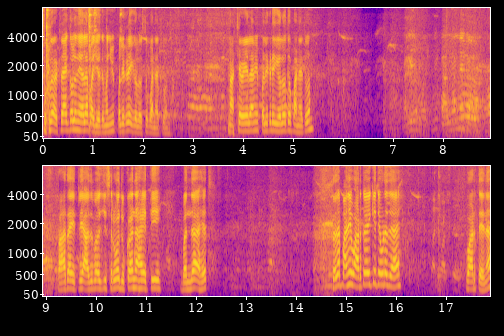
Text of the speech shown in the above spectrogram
चुकलं ट्रॅक घालून यायला पाहिजे होतं म्हणजे मी पलीकडे गेलो असतो पाण्यातून. मागच्या वेळेला मी पलीकडे गेलो होतो पाण्यातून. पाहता इथली आजूबाजूची सर्व दुकानं आहेत ती बंद आहेत. दादा पाणी वाढतोय की तेवढंच आहे? वाढतंय ना?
